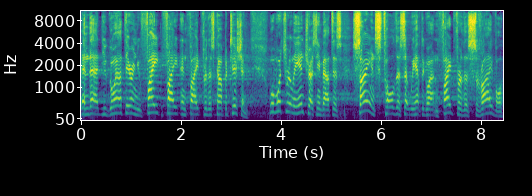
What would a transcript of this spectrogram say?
and that you go out there and you fight, fight, and fight for this competition. Well, what's really interesting about this, science told us that we have to go out and fight for the survival,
